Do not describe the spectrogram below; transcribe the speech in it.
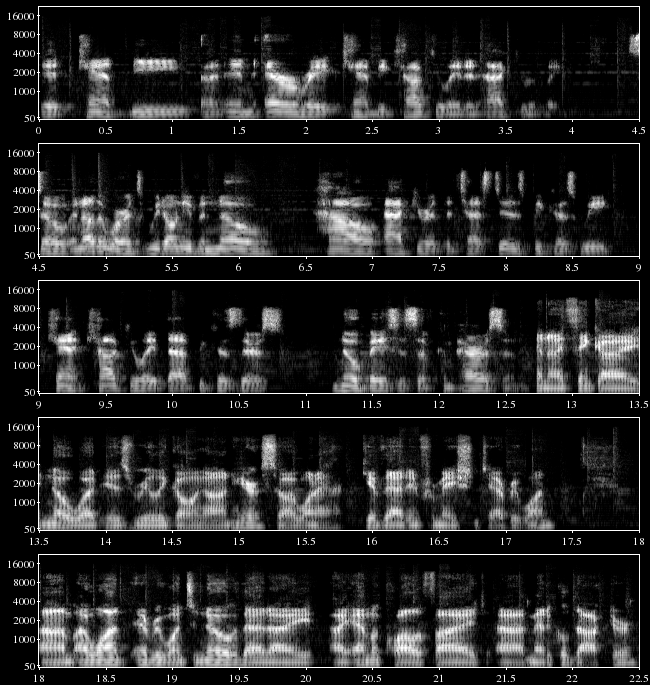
it can't be an error rate can't be calculated accurately. So, in other words, we don't even know how accurate the test is because we can't calculate that because there's no basis of comparison. And I think I know what is really going on here, so I want to give that information to everyone. Um, I want everyone to know that I, I am a qualified uh, medical doctor.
